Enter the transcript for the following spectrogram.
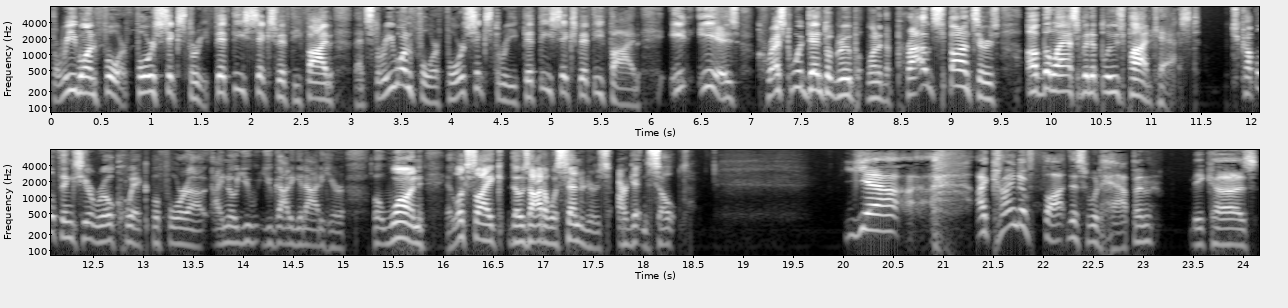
314 463 5655. That's 314 463 5655. It is Crestwood Dental Group, one of the proud sponsors of the Last Minute Blues podcast. A couple things here, real quick, before uh, I know you you got to get out of here. But one, it looks like those Ottawa Senators are getting sold. Yeah, I, kind of thought this would happen because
